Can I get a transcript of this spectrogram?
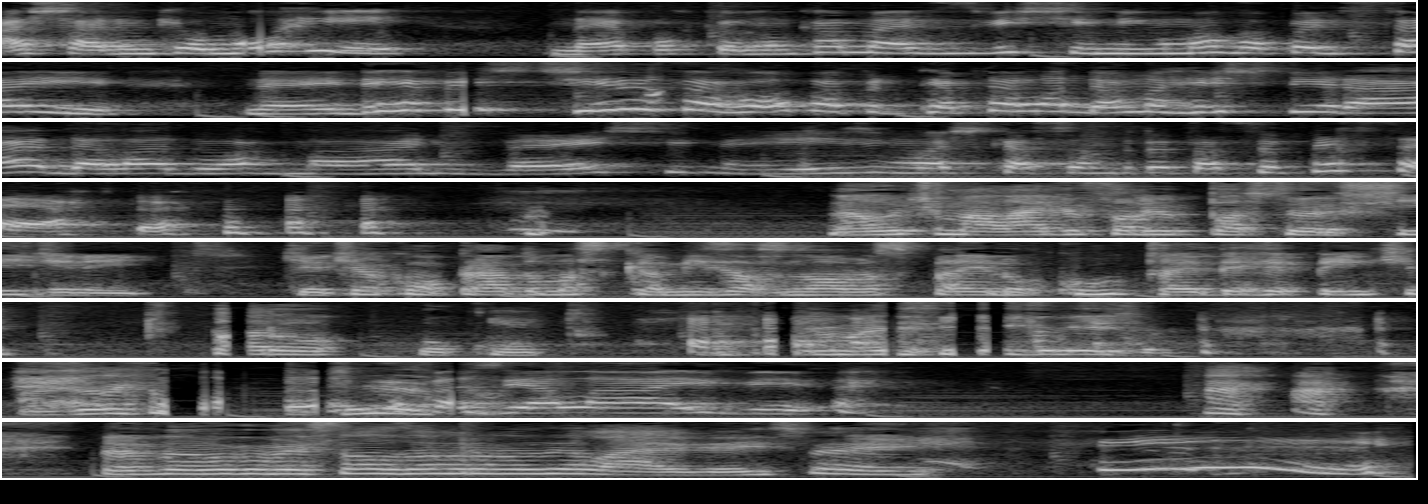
acharam que eu morri, né? Porque eu nunca mais vesti nenhuma roupa de sair, né? E de repente tira essa roupa até para ela dar uma respirada lá do armário, veste mesmo. Acho que a Sandra tá super certa. Na última live eu falei pro pastor Sidney que eu tinha comprado umas camisas novas para ir no culto, aí de repente parou o culto. Não pude mais ir à igreja. Mas era que eu fazia live. eu vou começar a usar para fazer live, é isso aí. Sim!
